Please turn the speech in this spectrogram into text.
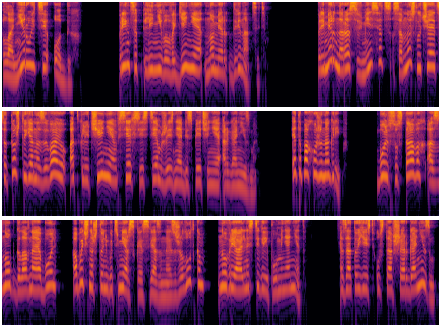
Планируйте отдых. Принцип ленивого гения номер 12. Примерно раз в месяц со мной случается то, что я называю отключением всех систем жизнеобеспечения организма. Это похоже на грипп. Боль в суставах, озноб, головная боль, обычно что-нибудь мерзкое, связанное с желудком, но в реальности гриппа у меня нет. Зато есть уставший организм,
